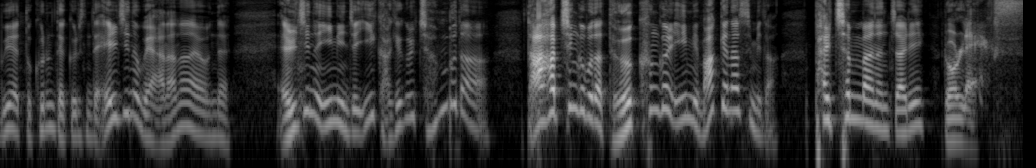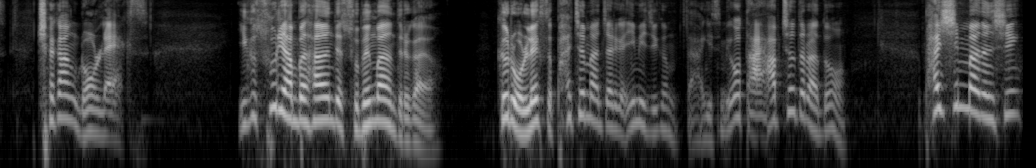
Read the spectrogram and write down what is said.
위에 또 그런 댓글이 있는데 LG는 왜 안 하나요? 근데 LG는 이미 이제 이 가격을 전부 다 다 합친 것보다 더 큰 걸 이미 맡겨놨습니다. 8천만 원짜리 롤렉스, 최강 롤렉스. 이거 수리 한번 하는데 수백만 원 들어가요. 그 롤렉스 8천만 원짜리가 이미 지금 딱 있습니다. 이거 다 합쳐더라도 80만 원씩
